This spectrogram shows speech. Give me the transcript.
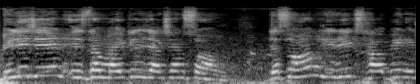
Billie Jean is the Michael Jackson song. The song lyrics have been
